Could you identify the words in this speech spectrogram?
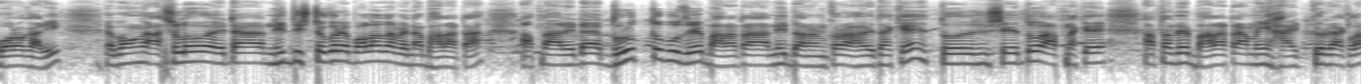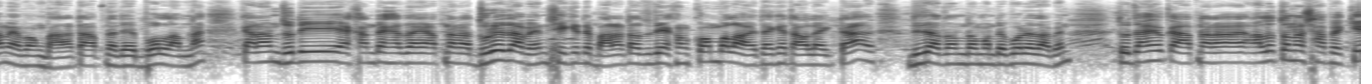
বড় গাড়ি এবং আসলে এটা নির্দিষ্ট করে বলা যাবে না ভাড়াটা। আপনার এটা দূরত্ব বুঝে ভাড়াটা নির্ধারণ করা হয়ে থাকে। তো সেহেতু আপনাকে, আপনাদের ভাড়াটা আমি হাইড করে রাখলাম এবং ভাড়াটা আপনাদের বললাম না। কারণ যদি এখন দেখা যায় আপনারা দূরে যাবেন, সেক্ষেত্রে ভাড়াটা যদি এখন কম বলা হয়ে থাকে, তাহলে একটা দ্বিধাদ্বন্দ্বের মধ্যে পড়ে যাবেন। তো যাই হোক, আপনারা আলোচনা সাপেক্ষে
